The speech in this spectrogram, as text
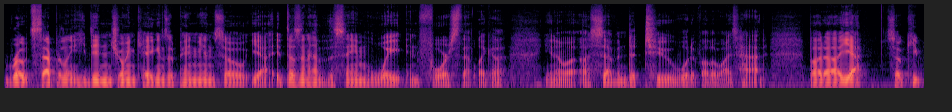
wrote separately; he didn't join Kagan's opinion, so yeah, it doesn't have the same weight and force that like a you know a seven to two would have otherwise had. But uh, yeah, so keep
